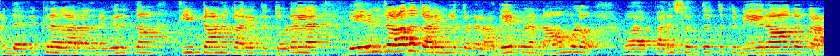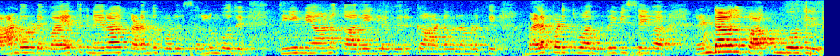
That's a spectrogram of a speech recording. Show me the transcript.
அந்த விக்கிரக ஆராதனை வெறுத்தான். தீட்டான காரியத்தை தொடலை வேண்டாத காரியங்களை தொடலை. அதே போல நாமளும் வ- பரிசுத்தத்துக்கு நேராக க- ஆண்டவருடைய பயத்துக்கு நேராக கடந்து போது செல்லும்போது தீமையான காரியங்களை வெறுக்க ஆண்டவர் நம்மளுக்கு பலப்படுத்துவார் உதவி செய்வார். ரெண்டாவது பார்க்கும்போது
